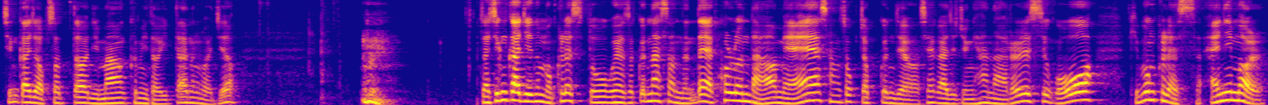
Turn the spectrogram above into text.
지금까지 없었던 이만큼이 더 있다는 거죠. 자, 지금까지는 뭐 클래스 도구 해서 끝났었는데 콜론 다음에 상속 접근 제어 세 가지 중에 하나를 쓰고 기본 클래스 애니멀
